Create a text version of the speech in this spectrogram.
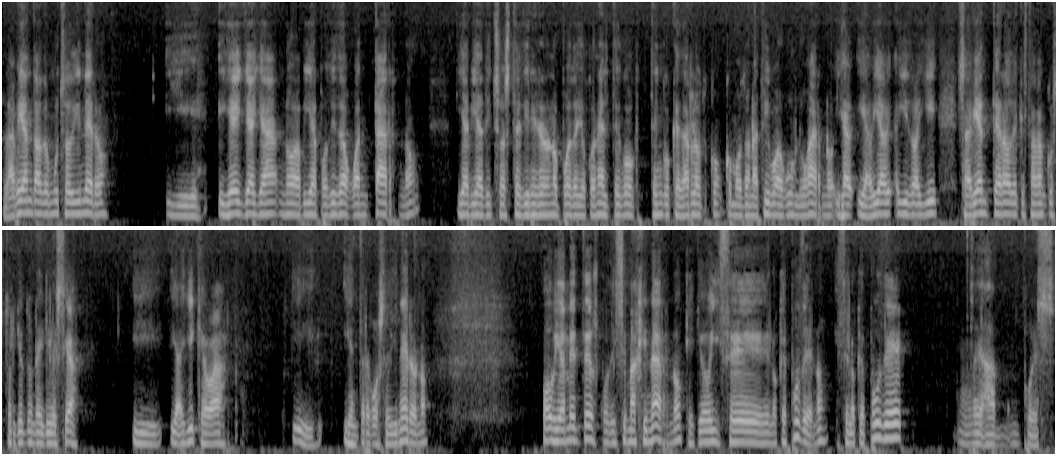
le habían dado mucho dinero y, y, ella ya no había podido aguantar, ¿no? Y había dicho este dinero no puedo yo con él, tengo, tengo que darlo como donativo a algún lugar, ¿no? Y, había ido allí, se había enterado de que estaban construyendo una iglesia y, allí que va y, entregó ese dinero, ¿no? Obviamente os podéis imaginar, ¿no? Que yo hice lo que pude, ¿no? Hice lo que pude, eh, pues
